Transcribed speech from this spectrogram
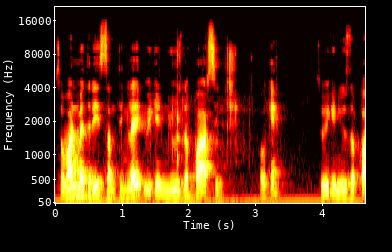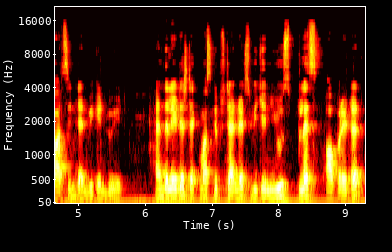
So one method is something like we can use the parseint okay? So we can use the parseint and we can do it. And the latest ECMAScript standards we can use plus operator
